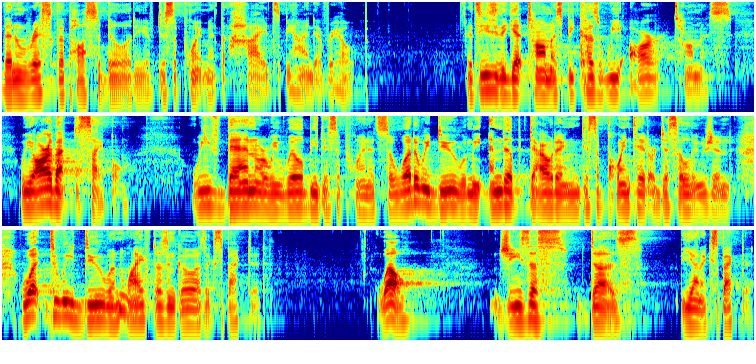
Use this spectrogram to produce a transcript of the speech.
than risk the possibility of disappointment that hides behind every hope. It's easy to get Thomas because we are Thomas. We are that disciple. We've been or we will be disappointed. So, what do we do when we end up doubting, disappointed, or disillusioned? What do we do when life doesn't go as expected? Well, Jesus does the unexpected.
